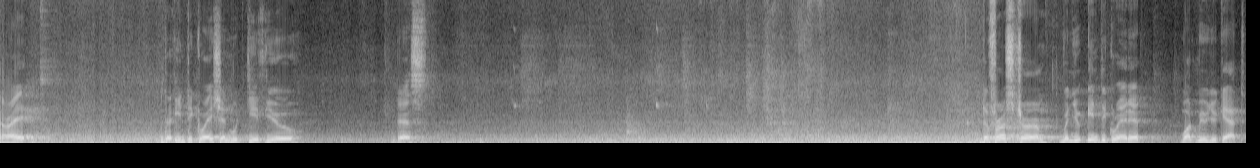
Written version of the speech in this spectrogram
All right. The integration would give you this. The first term, when you integrate it, what will you get?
